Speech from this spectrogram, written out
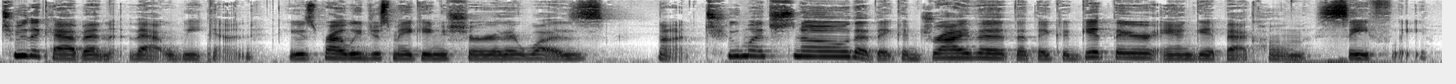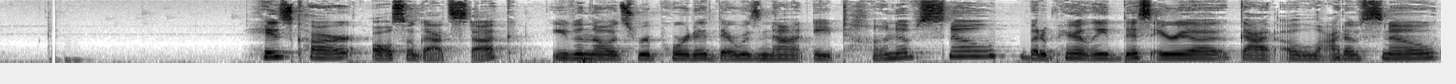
to the cabin that weekend. He was probably just making sure there was not too much snow, that they could drive it, that they could get there and get back home safely. His car also got stuck, even though it's reported there was not a ton of snow, but apparently this area got a lot of snow.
